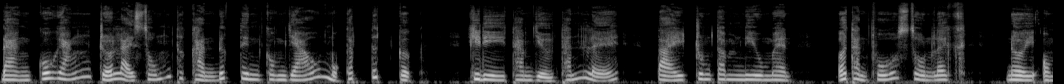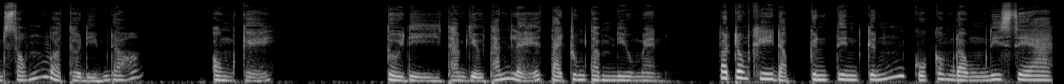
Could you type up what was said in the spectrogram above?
đang cố gắng trở lại sống thực hành đức tin công giáo một cách tích cực khi đi tham dự thánh lễ tại trung tâm Newman ở thành phố Salt Lake, nơi ông sống vào thời điểm đó. Ông kể, Tôi đi tham dự thánh lễ tại trung tâm Newman và trong khi đọc kinh tin kính của công đồng Nicea,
